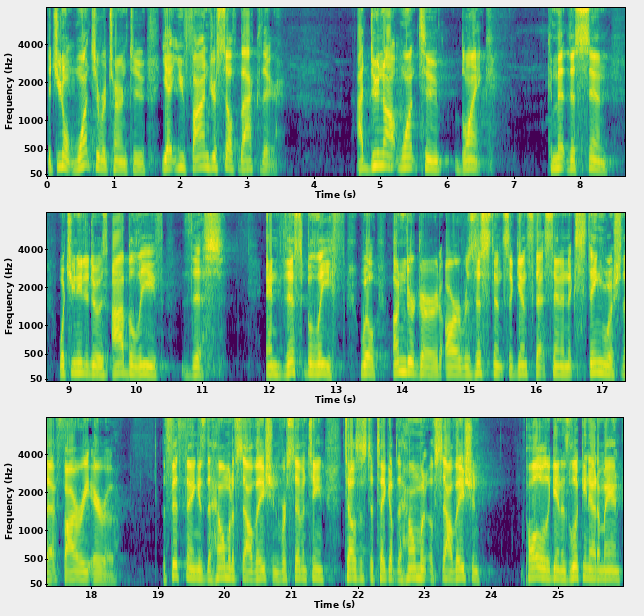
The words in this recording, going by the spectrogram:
that you don't want to return to, yet you find yourself back there. I do not want to blank commit this sin. What you need to do is, I believe this. And this belief will undergird our resistance against that sin and extinguish that fiery arrow. The fifth thing is the helmet of salvation. Verse 17 tells us to take up the helmet of salvation. Paul, again, is looking at a man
